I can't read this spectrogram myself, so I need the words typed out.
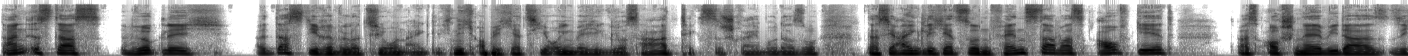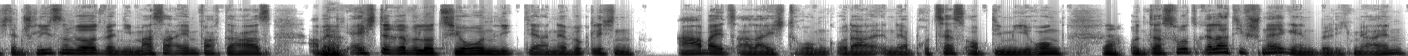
dann ist das wirklich, äh, das ist die Revolution eigentlich. Nicht, ob ich jetzt hier irgendwelche Glossartexte schreibe oder so. Das ist ja eigentlich jetzt so ein Fenster, was aufgeht, was auch schnell wieder sich dann schließen wird, wenn die Masse einfach da ist. Aber Ja. die echte Revolution liegt ja in der wirklichen Arbeitserleichterung oder in der Prozessoptimierung. Ja. Und das wird relativ schnell gehen, bilde ich mir ein,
